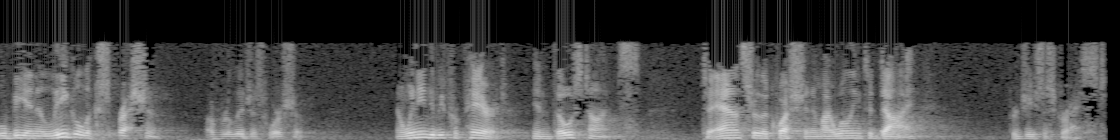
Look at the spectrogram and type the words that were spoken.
will be an illegal expression of religious worship. And we need to be prepared in those times to answer the question Am I willing to die for Jesus Christ?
